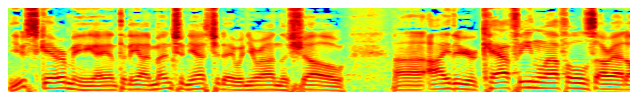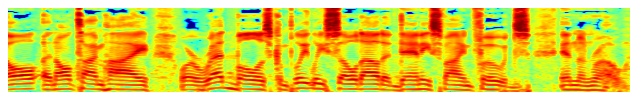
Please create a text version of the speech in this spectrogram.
You scare me, Anthony. I mentioned yesterday when you were on the show, uh, either your caffeine levels are at all an all time high, or Red Bull is completely sold out at Danny's Fine Foods in Monroe.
